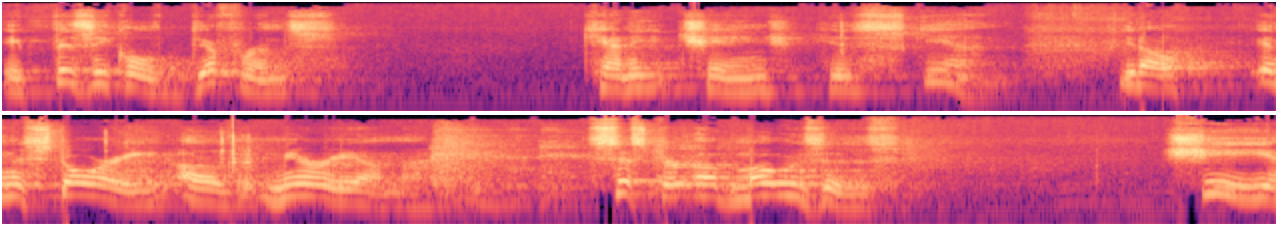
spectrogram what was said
a physical difference. Can he change his skin? You know, in the story of Miriam, sister of Moses, she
